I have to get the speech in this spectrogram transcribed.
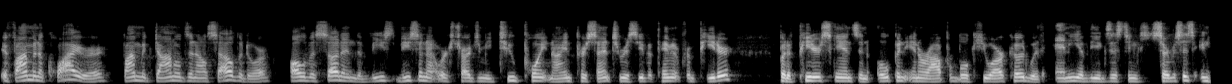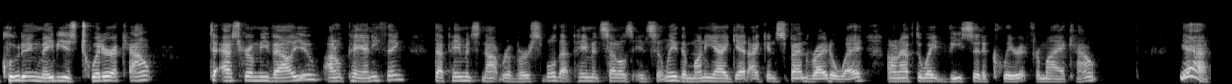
if I'm an acquirer, if I'm McDonald's in El Salvador, all of a sudden the Visa network's charging me 2.9% to receive a payment from Peter. But if Peter scans an open interoperable QR code with any of the existing services, including maybe his Twitter account to escrow me value, I don't pay anything. That payment's not reversible. That payment settles instantly. The money I get, I can spend right away. I don't have to wait Visa to clear it from my account. Yeah,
